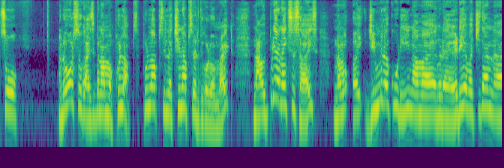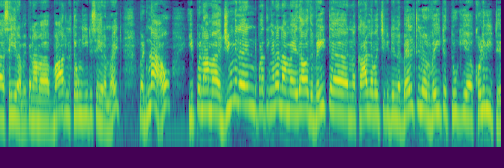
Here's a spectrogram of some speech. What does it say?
so and also guys இப்போ நம்ம புல் அப்ஸ் புல் அப்ஸ் இல்லை சின் அப்ஸ் எடுத்துக்கொள்வோம் ரைட் நான் இப்படியான எக்ஸசைஸ் நம்ம ஜிம்மில் கூடி நாம் எங்களோட எடையை வச்சு தான் செய்கிறோம் இப்போ நம்ம பாரில் தொங்கிட்டு செய்கிறோம் ரைட் பட் நான் இப்போ நம்ம ஜிம்மில் பார்த்தீங்கன்னா நம்ம ஏதாவது வெயிட்டை காலில் வச்சுக்கிட்டு இல்லை பெல்ட்டில் ஒரு வெயிட்டை தூக்கி கொழுவிட்டு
